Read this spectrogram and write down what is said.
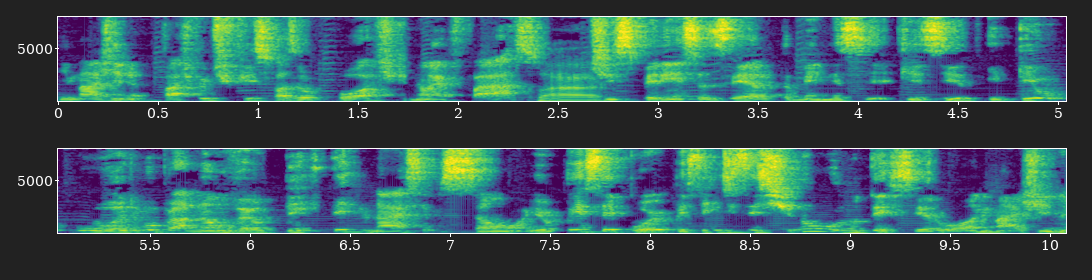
Imagina, acho que foi difícil fazer o porte, que não é fácil. Claro. Tinha experiência zero também nesse quesito. E ter o, o ânimo pra, não, velho, eu tenho que terminar essa missão. E eu pensei, pô, eu pensei em desistir no, no terceiro ano, imagina.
